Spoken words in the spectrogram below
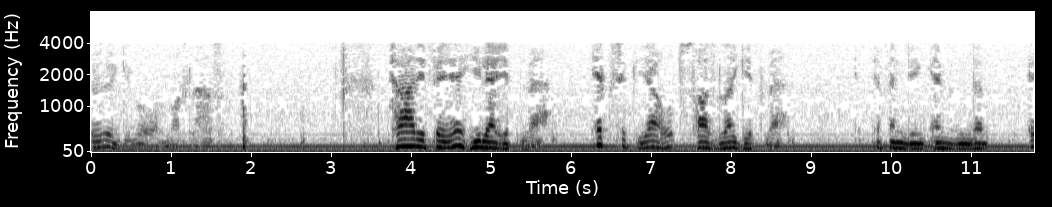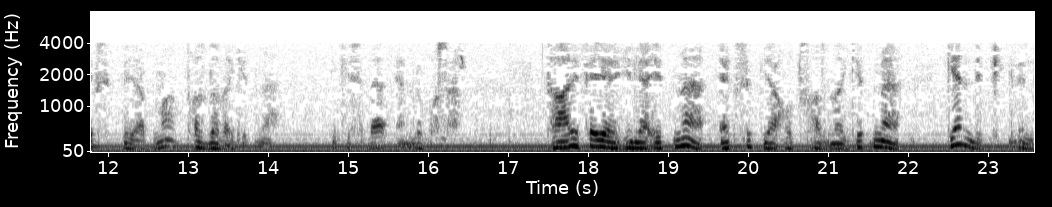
ölü gibi olmak lazım. Tarifeye hile etme, eksik yahut fazla gitme. Efendinin emrinden eksik de yapma, fazla da gitme. İkisi de emri bozar. Tarifeye hile etme, eksik yahut fazla gitme, kendi fikrin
